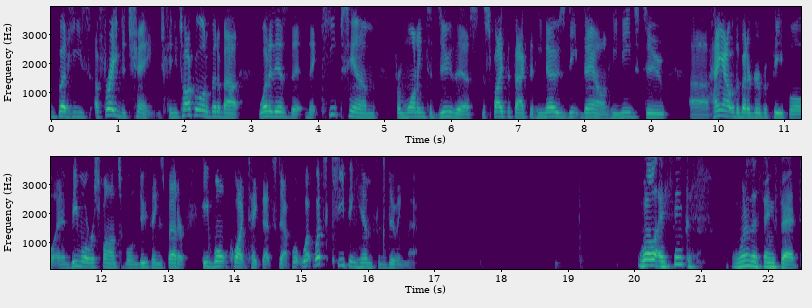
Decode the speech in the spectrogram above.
but he's afraid to change. Can you talk a little bit about what it is that that keeps him from wanting to do this, despite the fact that he knows deep down he needs to uh, hang out with a better group of people and be more responsible and do things better? He won't quite take that step. What, what what's keeping him from doing that? Well, I think one of the things that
